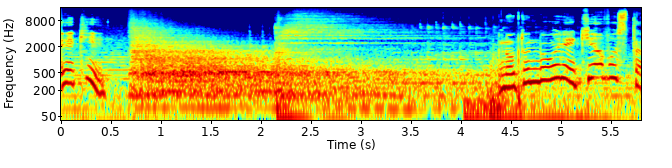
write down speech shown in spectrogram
এ নতুন বউয়ের একই অবস্থা?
